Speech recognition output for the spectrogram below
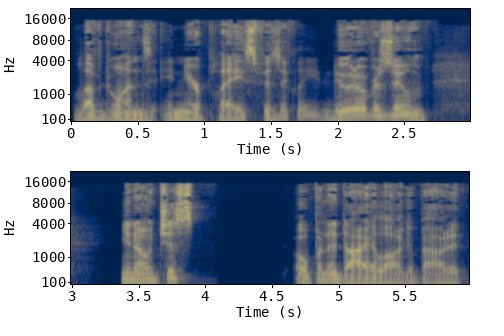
loved ones in your place physically, do it over Zoom you know, just open a dialogue about it,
